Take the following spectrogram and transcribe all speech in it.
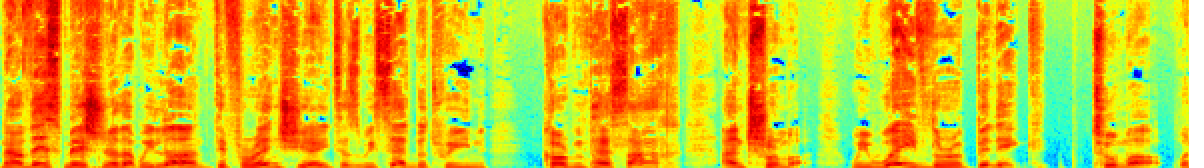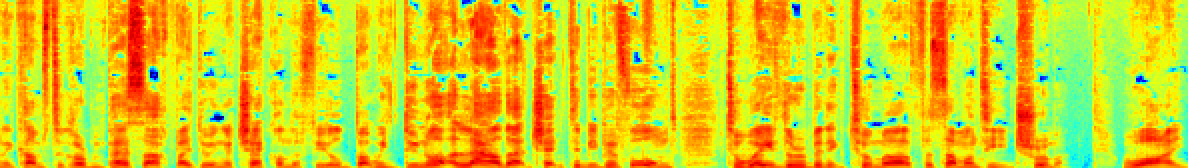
Now, this Mishnah that we learned differentiates, as we said, between Korban Pesach and Truma. We waive the rabbinic Tuma when it comes to Korban Pesach by doing a check on the field, but we do not allow that check to be performed to waive the rabbinic Tuma for someone to eat Truma. Why?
